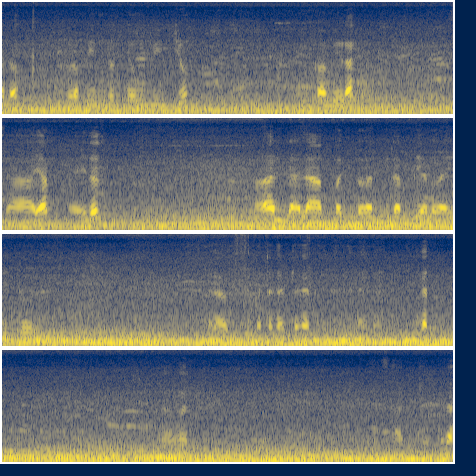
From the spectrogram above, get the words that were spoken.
ano, di ko na pindot yung video. Yung camera. Sayang, idol. Ah, lalapad na ang tilapia mga idol. Alam, matagal-tagal. Ingat. Aman. Sabi ko pala.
